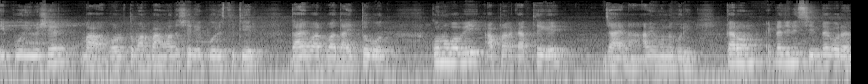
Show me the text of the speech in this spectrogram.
এই পরিবেশের বা বর্তমান বাংলাদেশের এই পরিস্থিতির দায়ভার বা দায়িত্ববোধ কোনোভাবেই আপনার কাছ থেকে যায় না, আমি মনে করি। কারণ একটা জিনিস চিন্তা করেন,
